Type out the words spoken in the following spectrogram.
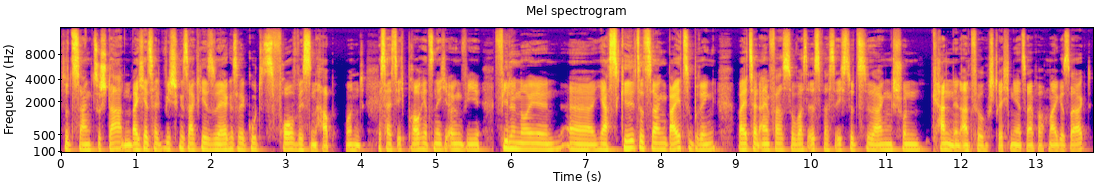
sozusagen zu starten, weil ich jetzt halt, wie schon gesagt, hier sehr, sehr gutes Vorwissen habe. Und das heißt, ich brauche jetzt nicht irgendwie viele neue äh, ja, Skills sozusagen beizubringen, weil es halt einfach sowas ist, was ich sozusagen schon kann, in Anführungsstrichen jetzt einfach mal gesagt.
